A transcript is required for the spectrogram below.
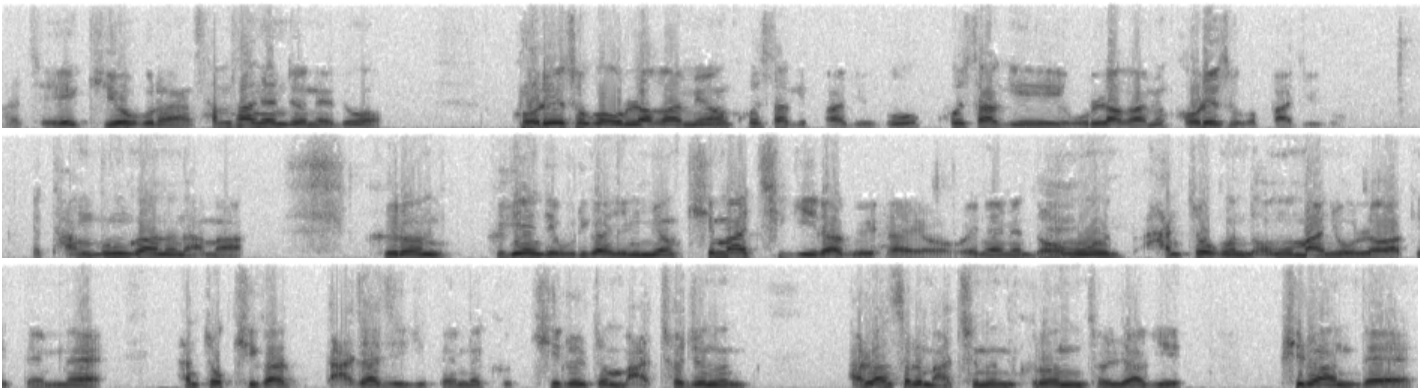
아, 제 기억으로 한 3, 4년 전에도 거래소가 올라가면 코스닥이 빠지고 코스닥이 올라가면 거래소가 빠지고 당분간은 아마 그런 그게 이제 우리가 일명 키맞추기라고 해요. 왜냐하면 너무 한쪽은 너무 많이 올라갔기 때문에 한쪽 키가 낮아지기 때문에 그 키를 좀 맞춰주는 밸런스를 맞추는 그런 전략이 필요한데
